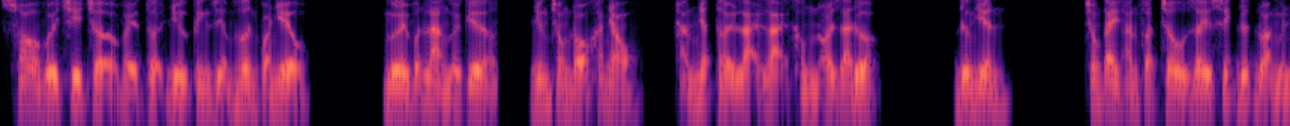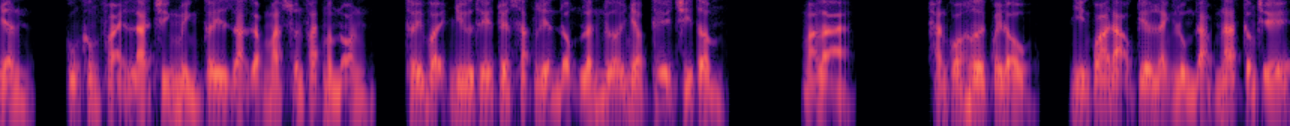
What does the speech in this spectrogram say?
so với chi trở về tựa như kinh diễm hơn quá nhiều người vẫn là người kia, nhưng trong đó khác nhau, hắn nhất thời lại lại không nói ra được. Đương nhiên, trong tay hắn phật châu dây xích đứt đoạn nguyên nhân, cũng không phải là chính mình cây già gặp mặt xuân phát mầm non, thấy vậy như thế tuyệt sắc liền động lần nữa nhập thế chi tâm. Mà là, hắn có hơi quay đầu, nhìn qua đạo kia lạnh lùng đạp nát cấm chế,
